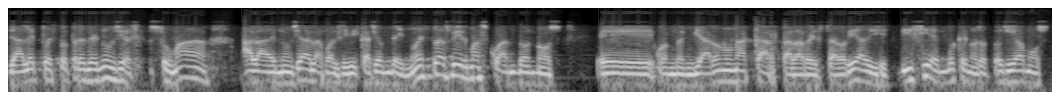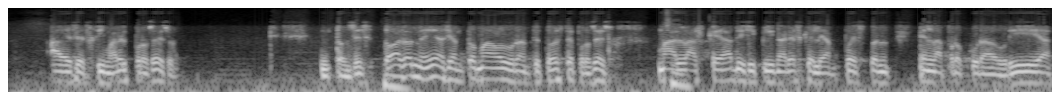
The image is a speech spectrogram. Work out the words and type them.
ya le he puesto tres denuncias, sumada a la denuncia de la falsificación de nuestras firmas cuando nos eh, cuando enviaron una carta a la registraduría diciendo que nosotros íbamos a desestimar el proceso. Entonces, todas las medidas se han tomado durante todo este proceso, más las quedas disciplinarias que le han puesto en, la Procuraduría,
